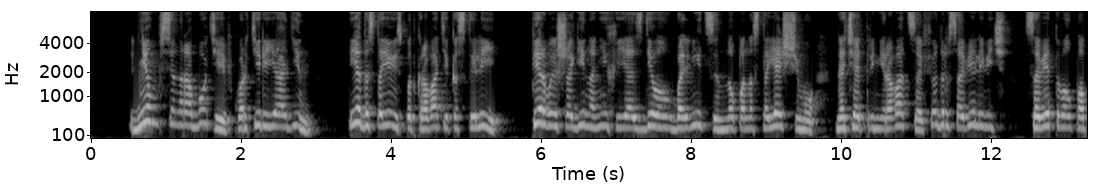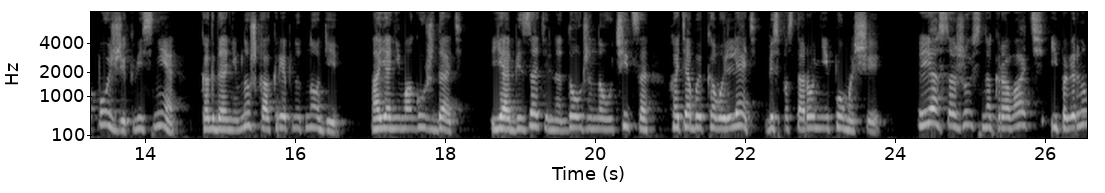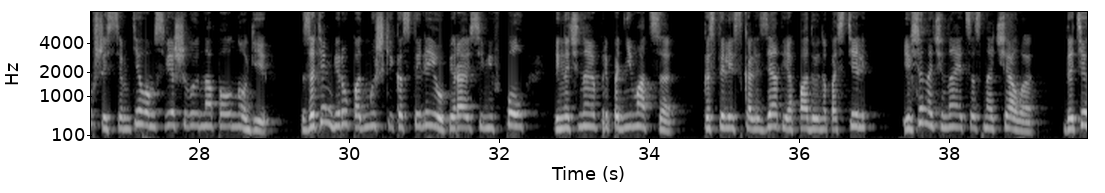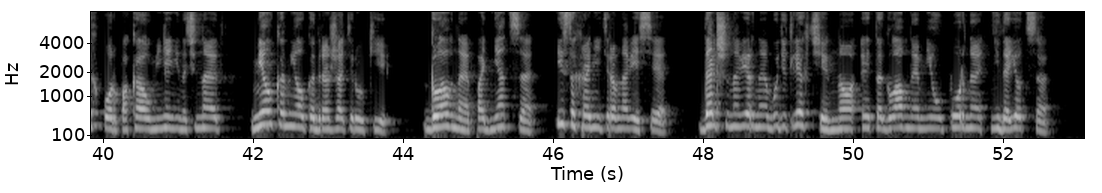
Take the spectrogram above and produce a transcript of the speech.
Днем все на работе, в квартире я один – я достаю из-под кровати костыли. Первые шаги на них я сделал в больнице, но по-настоящему начать тренироваться Федор Савельевич советовал попозже, к весне, когда немножко окрепнут ноги. А я не могу ждать. Я обязательно должен научиться хотя бы ковылять без посторонней помощи. Я сажусь на кровать и, повернувшись всем телом, свешиваю на пол ноги. Затем беру подмышки костыли и упираюсь ими в пол – и начинаю приподниматься. Костыли скользят, я падаю на постель, и все начинается сначала, до тех пор, пока у меня не начинают мелко-мелко дрожать руки. Главное – подняться и сохранить равновесие. Дальше, наверное, будет легче, но это главное мне упорно не дается.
